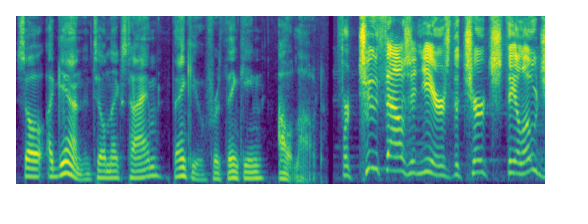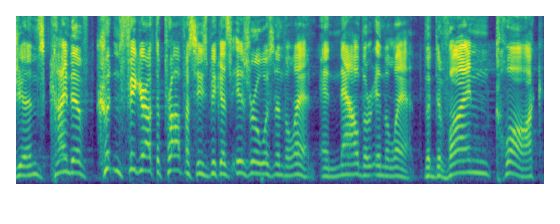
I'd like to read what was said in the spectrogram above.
So, again, until next time, thank you for thinking out loud. For 2,000 years, the church theologians kind of couldn't figure out the prophecies because Israel wasn't in the land. And now they're in the land. The divine clock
